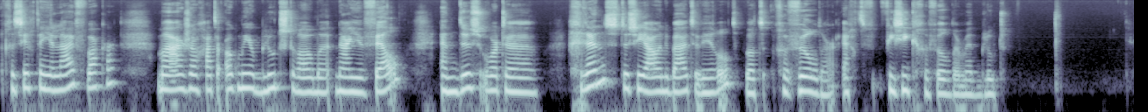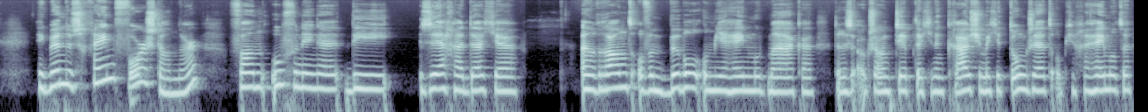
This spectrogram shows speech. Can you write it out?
gezicht en je lijf wakker, maar zo gaat er ook meer bloed stromen naar je vel. En dus wordt de grens tussen jou en de buitenwereld wat gevulder, echt fysiek gevulder met bloed. Ik ben dus geen voorstander van oefeningen die zeggen dat je een rand of een bubbel om je heen moet maken. Er is ook zo'n tip dat je een kruisje met je tong zet op je gehemelte.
